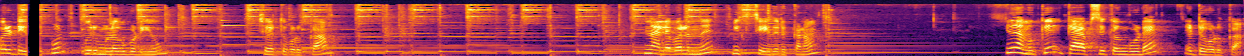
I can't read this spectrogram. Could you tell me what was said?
ഒരു ടീസ്പൂൺ കുരുമുളക് പൊടിയും ചേർത്ത് കൊടുക്കാം. നല്ലപോലെ ഒന്ന് മിക്സ് ചെയ്തെടുക്കണം. ഇനി നമുക്ക് ക്യാപ്സിക്കം കൂടെ ഇട്ട് കൊടുക്കാം.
